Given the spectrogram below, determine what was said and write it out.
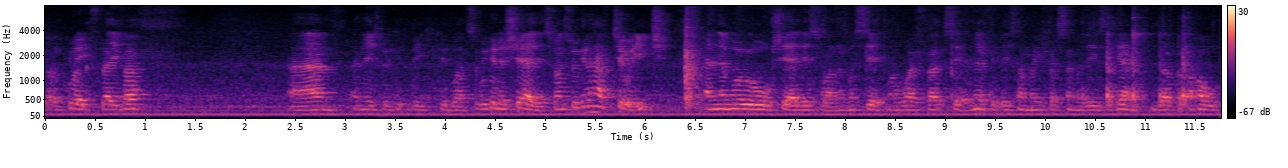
got a great flavour. Um, and these would be good ones. So we're going to share this one. So we're going to have two each, and then we'll all share this one. And we'll see if my wife likes it. And if it is, I'll make her some of these again. I've got a whole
